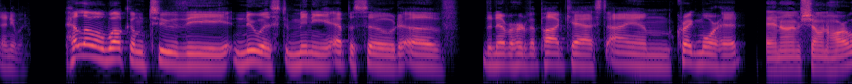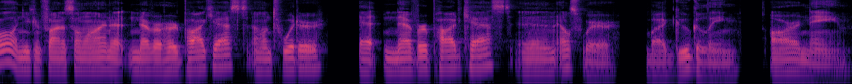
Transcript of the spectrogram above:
Anyway. Hello and welcome to the newest mini episode of the Never Heard of It podcast. I am Craig Moorhead. And I'm Sean Harwell, and you can find us online at Never Heard Podcast, on Twitter at Never Podcast, and elsewhere by Googling our name.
